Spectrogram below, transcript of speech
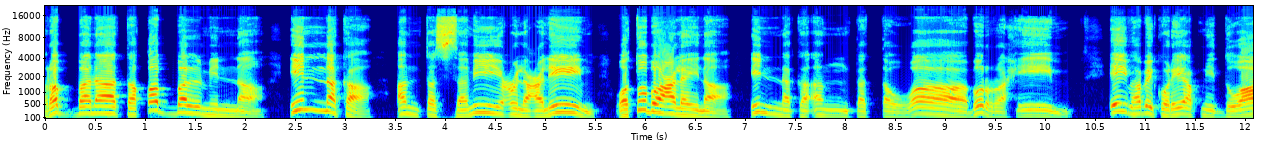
রব্বানা তাকাব্বাল মিন্না, ইন্নাকা আন্তাস সামিউল আলিম ওয়া তুব আলাইনা ইন্নাকা আনতাত তাওয়াবুর রাহিম এইভাবে করে আপনি দোয়া,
